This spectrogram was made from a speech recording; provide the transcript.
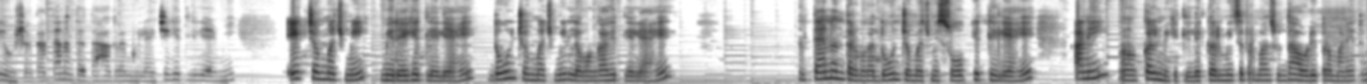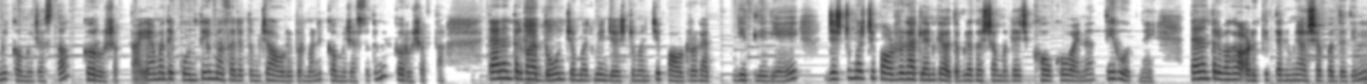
घेऊ शकता. त्यानंतर दहा ग्रॅम इलायची घेतलेली आहे मी. एक चम्मच मी मिरे घेतलेली आहे. दोन चम्मच मी लवंगा घेतलेले आहे. त्यानंतर बघा दोन चम्मच मी सोप घेतलेली आहे. आणि कलमी घेतलेली. आहे कलमीचं प्रमाण सुद्धा आवडीप्रमाणे तुम्ही कमी जास्त करू शकता. यामध्ये कोणतेही मसाले तुमच्या आवडीप्रमाणे कमी जास्त तुम्ही करू शकता. त्यानंतर बघा दोन चम्मच मी जेष्ठमनची पावडर घात घेतलेली आहे. जस्ट पावडर घातल्याने काय होतं? आपल्या घशामध्ये जे खवखव आहे ना ती होत नाही. त्यानंतर बघा अडकीत त्याने मी अशा पद्धतीने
